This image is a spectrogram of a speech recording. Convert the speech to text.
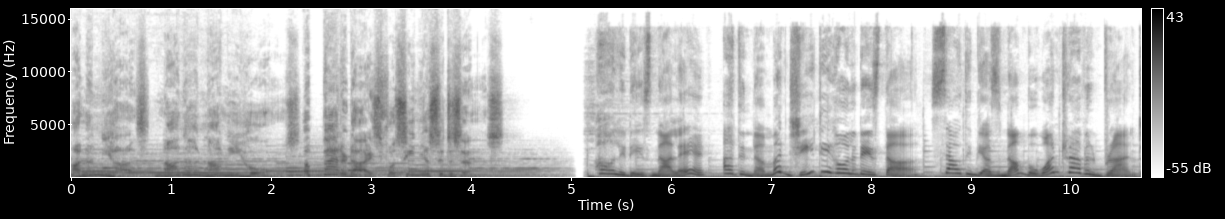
Ananya's Nana Nani Homes, a paradise for senior citizens. ஹாலிடேஸ்னாலே அது நம்ம ஜிடி ஹாலிடேஸ் தான் south India's number one travel brand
